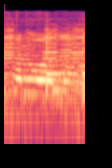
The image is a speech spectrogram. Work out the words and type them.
feita no.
